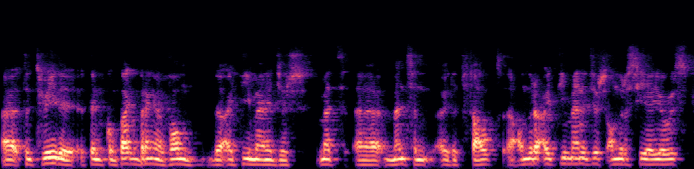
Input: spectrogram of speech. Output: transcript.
Uh, ten tweede, het in contact brengen van de IT-managers met uh, mensen uit het veld, uh, andere IT-managers, andere CIO's,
